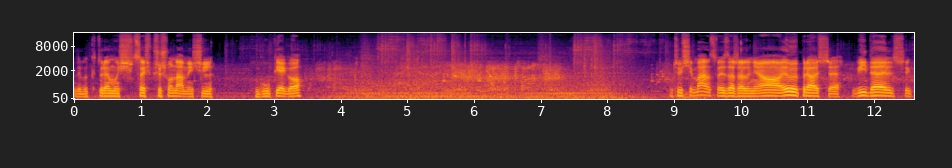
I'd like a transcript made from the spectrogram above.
Gdyby któremuś coś przyszło na myśl głupiego. Oczywiście mam swoje zażalenia. O, proszę. Widelczyk.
